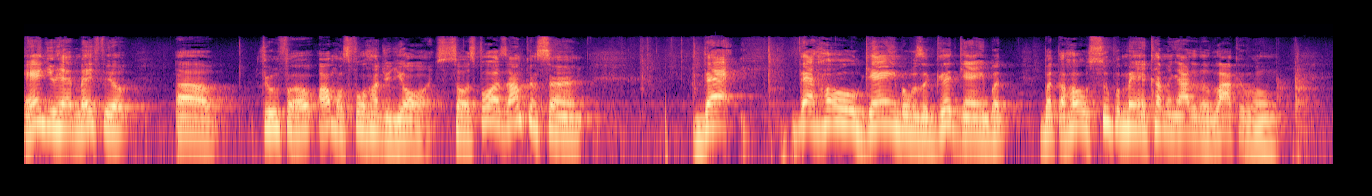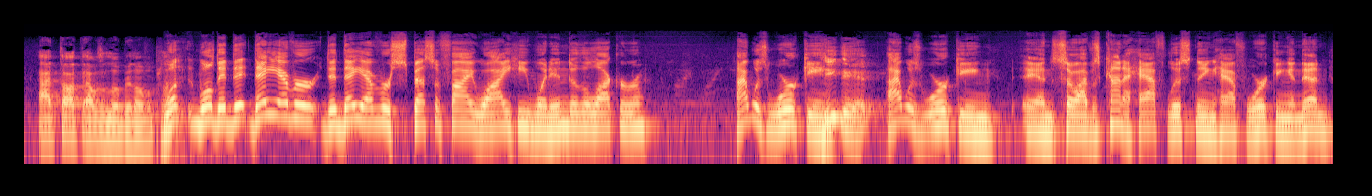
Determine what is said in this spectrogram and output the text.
and you had Mayfield uh, threw for almost 400 yards. So as far as I'm concerned, that that whole game, it was a good game, but but the whole Superman coming out of the locker room. I thought that was a little bit overplayed. Well, well, did they, they ever did they ever specify why he went into the locker room? I was working. He did. I was working, and so I was kind of half listening, half working. And then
